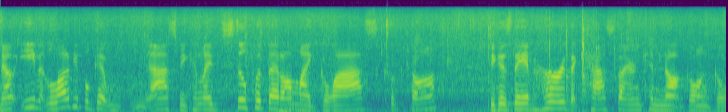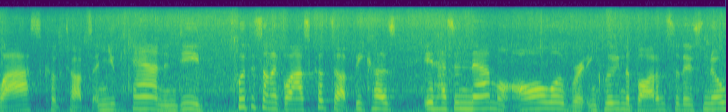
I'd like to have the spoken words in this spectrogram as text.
Now, even a lot of people get ask me, can I still put that on my glass cooktop? Because they have heard that cast iron cannot go on glass cooktops, and you can indeed put this on a glass cooktop because it has enamel all over it, including the bottom, so there's no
